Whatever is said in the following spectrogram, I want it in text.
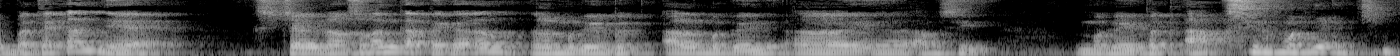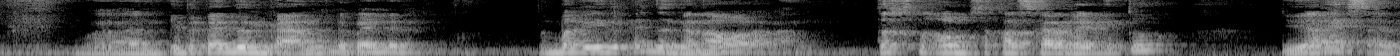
Ibaratnya kan ya secara langsung kan KPK kan lembaga lembaga eh, ya, apa sih lembaga apa sih namanya anjing? Independen kan? Independen. Lembaga independen kan awalnya kan. Terus kalau misalkan sekarang kayak gitu jadi ASN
